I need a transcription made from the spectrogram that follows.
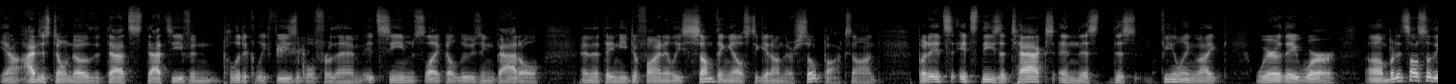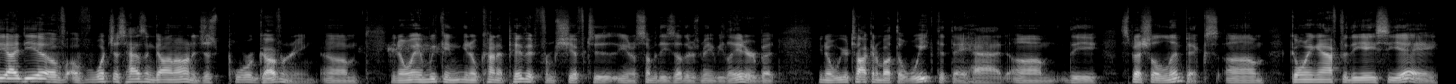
you know i just don't know that that's that's even politically feasible for them. It seems like a losing battle and that they need to find at least something else to get on their soapbox on but it's it's these attacks and this this feeling like where they were. Um, but it's also the idea of, of what just hasn't gone on and just poor governing. Um, you know, and we can, you know, kind of pivot from Schiff to, you know, some of these others maybe later. But, you know, we were talking about the week that they had, um, the Special Olympics, um, going after the ACA,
